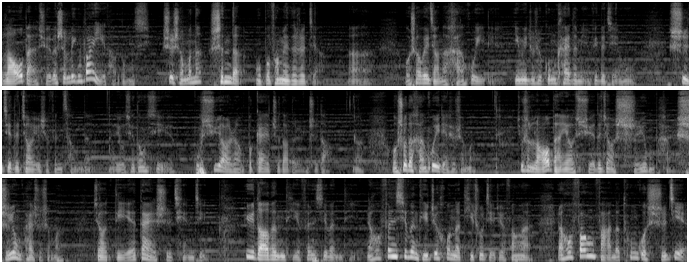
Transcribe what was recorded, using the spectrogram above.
老板学的是另外一套东西，是什么呢？深的我不方便在这讲啊，我稍微讲的含糊一点，因为这是公开的、免费的节目。世界的教育是分层的啊，有些东西不需要让不该知道的人知道啊。我说的含糊一点是什么？就是老板要学的叫实用派，实用派是什么？叫迭代式前进。遇到问题，分析问题，然后分析问题之后呢，提出解决方案，然后方法呢，通过实践，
